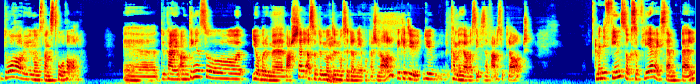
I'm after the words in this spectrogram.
Då har du ju någonstans två val. Eh, du kan ju antingen så jobbar du med varsel, alltså du, må, du Mm. måste dra ner på personal, vilket ju, ju kan behövas i vissa fall såklart. Men det finns också flera exempel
